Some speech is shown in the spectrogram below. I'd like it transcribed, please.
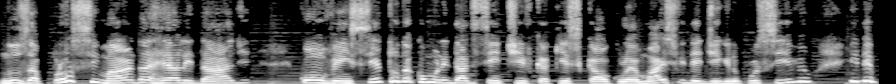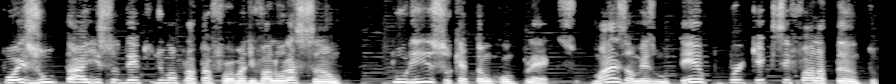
nos aproximar da realidade, convencer toda a comunidade científica que esse cálculo é o mais fidedigno possível e depois juntar isso dentro de uma plataforma de valoração por isso que é tão complexo. Mas, ao mesmo tempo, por que, que se fala tanto?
